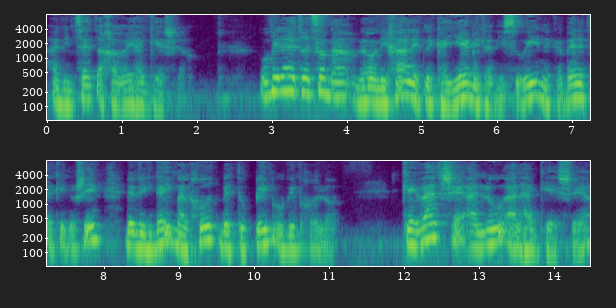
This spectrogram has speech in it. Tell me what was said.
הנמצאת אחרי הגשר. הוא מילא את רצונה והוליכה לקיים את הנישואין, לקבל את הקידושין בבגדי מלכות, בתופים ובמחולות. כיוון שעלו על הגשר,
